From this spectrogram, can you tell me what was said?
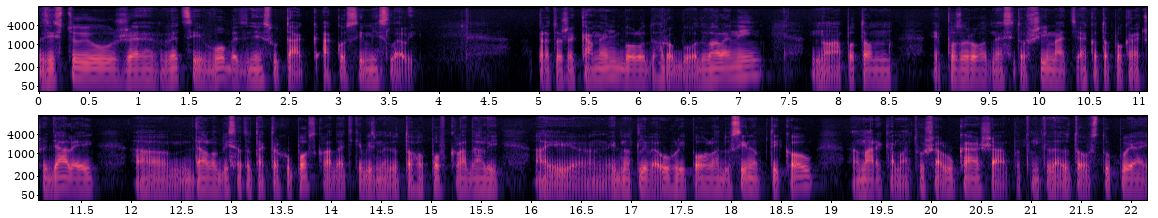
zistujú, že veci vôbec nie sú tak, ako si mysleli. Pretože kameň bol od hrobu odvalený, no a potom je pozoruhodné si to všímať, ako to pokračuje ďalej. Dalo by sa to tak trochu poskladať, keby sme do toho povkladali aj e, jednotlivé uhly pohľadu synoptikov, Mareka Matúša, Lukáša, a potom teda do toho vstupuje aj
